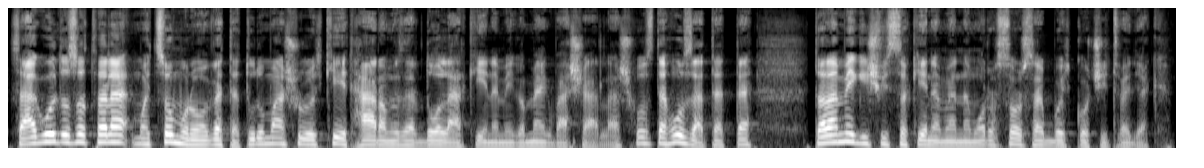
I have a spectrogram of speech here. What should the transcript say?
Száguldozott vele, majd szomorúan vette tudomásul, hogy két-három ezer dollár kéne még a megvásárláshoz, de hozzátette, talán mégis vissza kéne mennem Oroszországba, hogy kocsit vegyek.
